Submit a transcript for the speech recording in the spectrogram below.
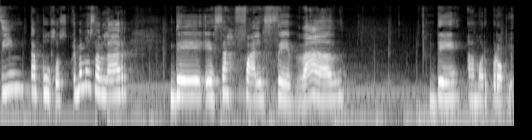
Sin Tapujos. Hoy vamos a hablar de esa falsedad de amor propio.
